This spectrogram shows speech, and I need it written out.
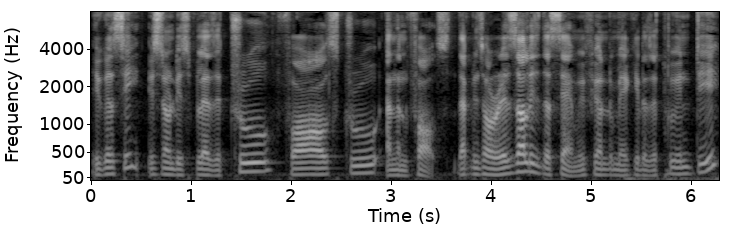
you can see it's now displayed as a true false true and then false. That means our result is the same. If you want to make it as a 20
